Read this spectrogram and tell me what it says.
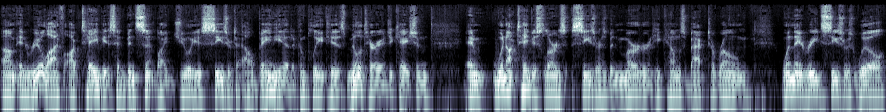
Um, in real life, Octavius had been sent by Julius Caesar to Albania to complete his military education. And when Octavius learns Caesar has been murdered, he comes back to Rome. When they read Caesar's will,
